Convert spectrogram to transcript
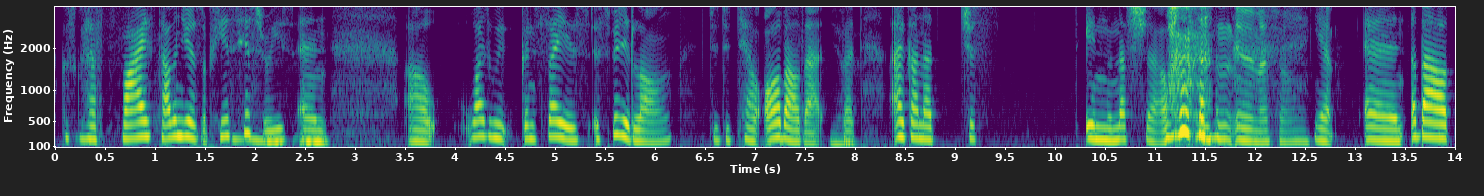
because we have five thousand years of his histories and uh, what we're gonna say is is pretty long to, to tell all about that. Yeah. But I gonna just in a nutshell. in a nutshell. Yeah, and about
